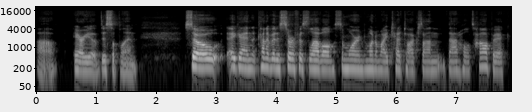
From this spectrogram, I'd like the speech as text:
uh, area of discipline. so again kind of at a surface level some more in one of my ted talks on that whole topic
